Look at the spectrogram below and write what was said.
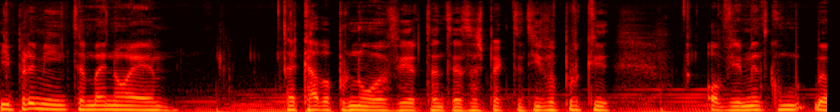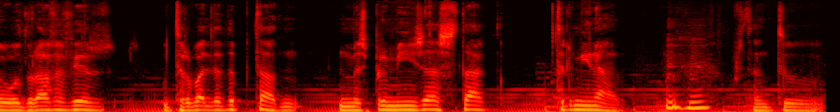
E para mim também não é. Acaba por não haver tanta essa expectativa, porque, obviamente, como eu adorava ver o trabalho adaptado, mas para mim já está terminado. Uhum. Portanto,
